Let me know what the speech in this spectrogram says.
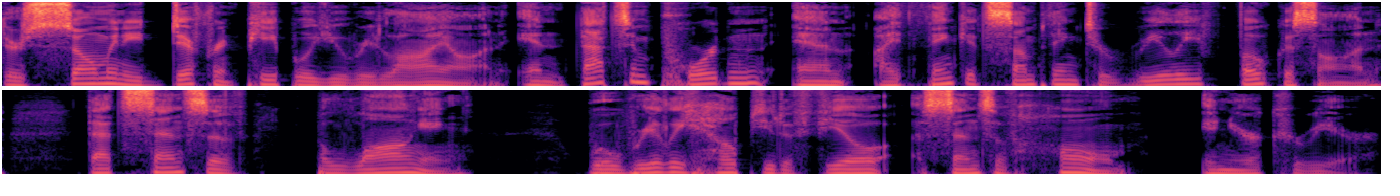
There's so many different people you rely on, and that's important. And I think it's something to really focus on. That sense of belonging will really help you to feel a sense of home in your career.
